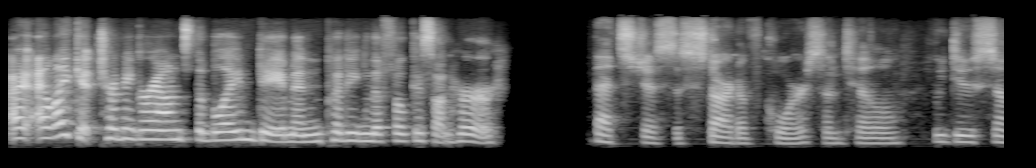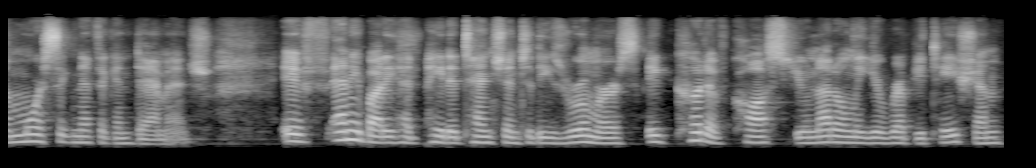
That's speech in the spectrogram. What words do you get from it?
I, I like it, turning around the blame game and putting the focus on her. That's just a start, of course, until we do some more significant damage. If anybody had paid attention to these rumors, it could have cost you not only your reputation,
